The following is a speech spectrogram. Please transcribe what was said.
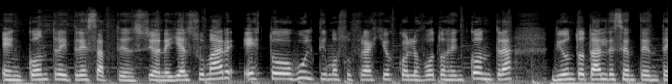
en contra y 3 abstenciones. Y al sumar estos últimos sufragios con los votos en contra, dio un total de 70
